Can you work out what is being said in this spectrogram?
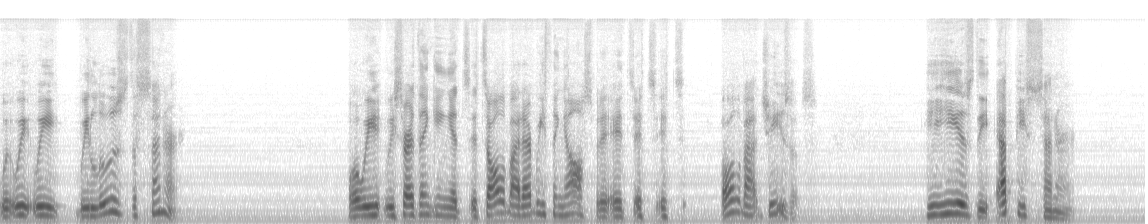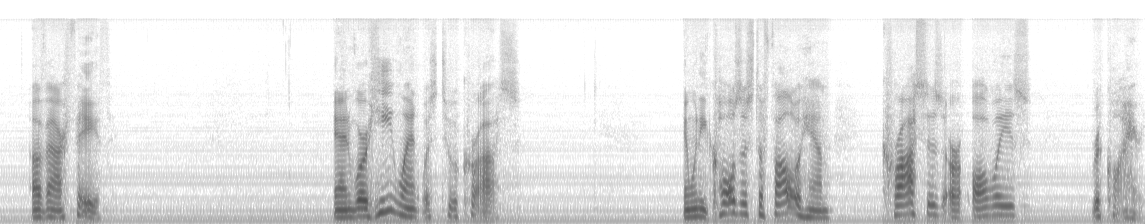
we, we, we, we lose the center. Well, we, we start thinking it's, it's all about everything else, but it's, it's, it's all about Jesus. He, he is the epicenter of our faith. And where he went was to a cross. And when he calls us to follow him, crosses are always required.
